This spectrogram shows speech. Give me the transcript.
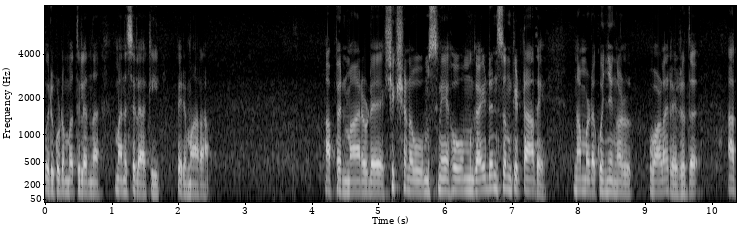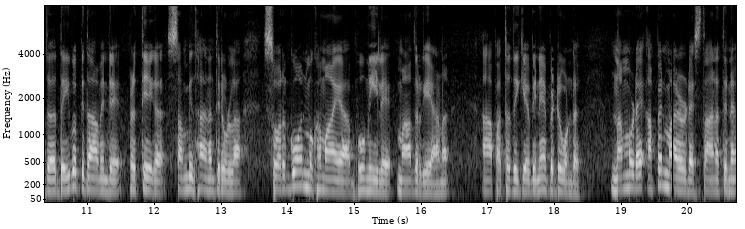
ഒരു കുടുംബത്തിലെന്ന് മനസ്സിലാക്കി പെരുമാറാം. അപ്പന്മാരുടെ ശിക്ഷണവും സ്നേഹവും ഗൈഡൻസും കിട്ടാതെ നമ്മുടെ കുഞ്ഞുങ്ങൾ വളരരുത്. അത് ദൈവപിതാവിന്റെ പ്രത്യേക സംവിധാനത്തിലുള്ള സ്വർഗോന്മുഖമായ ഭൂമിയിലെ മാതൃകയാണ്. ആ പദ്ധതിക്ക് വിനയപ്പെട്ടുകൊണ്ട് നമ്മുടെ അപ്പന്മാരുടെ സ്ഥാനത്തിന്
